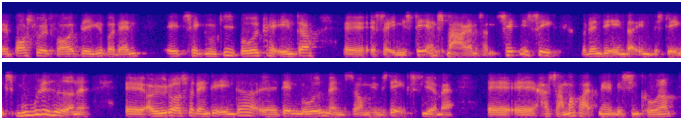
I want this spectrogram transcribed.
øh, buzzword for øjeblikket, hvordan øh, teknologi både kan ændre øh, altså investeringsmarkederne sådan teknisk set, hvordan det ændrer investeringsmulighederne, øh, og øvrigt også, hvordan det ændrer øh, den måde, man som investeringsfirma Øh, øh, har samarbejde med, med sine kunder.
